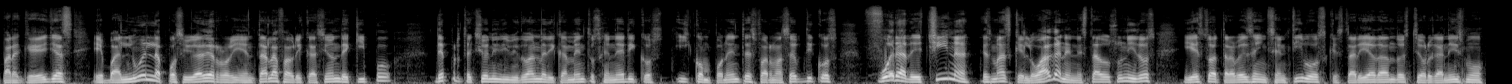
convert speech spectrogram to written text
para que ellas evalúen la posibilidad de reorientar la fabricación de equipo de protección individual, medicamentos genéricos y componentes farmacéuticos fuera de China. Es más, que lo hagan en Estados Unidos y esto a través de incentivos que estaría dando este organismo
